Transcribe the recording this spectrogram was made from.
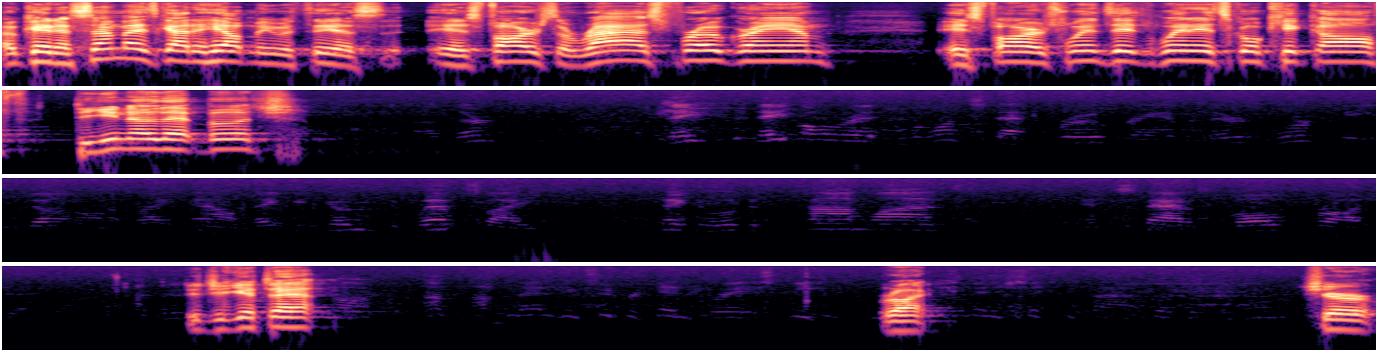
Okay, now somebody's got to help me with this. As far as the RISE program, as far as when's it, when it's going to kick off, do you know that, Butch? They, they've already launched that program, and there's work being done on it right now. They can go to the website, take a look at the timelines and the status of all the projects. Did you get that? Right. Sure.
